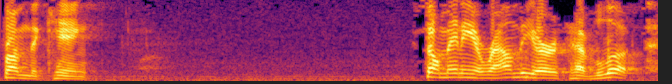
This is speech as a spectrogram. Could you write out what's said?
from the king. So many around the earth have looked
